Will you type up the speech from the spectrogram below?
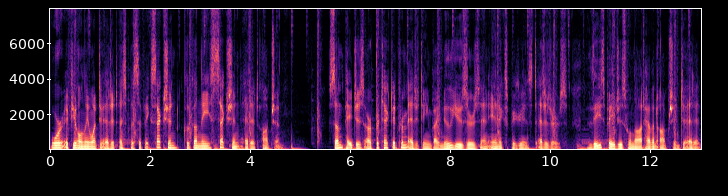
or if you only want to edit a specific section, click on the Section Edit option. Some pages are protected from editing by new users and inexperienced editors. These pages will not have an option to edit.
